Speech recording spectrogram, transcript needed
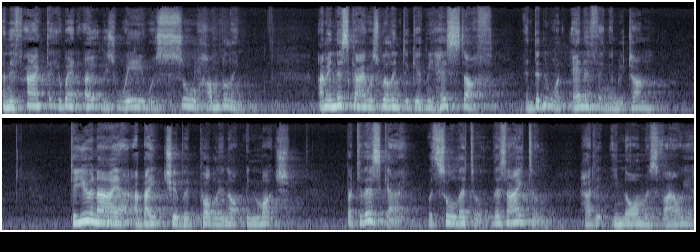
and the fact that he went out of his way was so humbling. I mean, this guy was willing to give me his stuff and didn't want anything in return. To you and I, a bike tube would probably not been much, but to this guy, with so little, this item had enormous value.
